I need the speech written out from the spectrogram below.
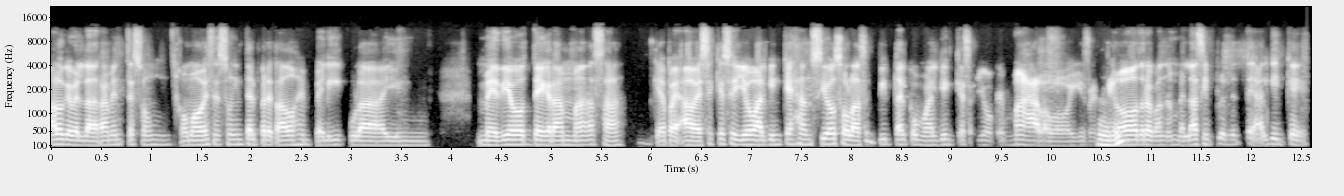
a lo que verdaderamente son, como a veces son interpretados en películas y en medios de gran masa, que pues, a veces, qué sé yo, alguien que es ansioso lo hacen pintar como alguien que sé yo, que es malo y se otro, cuando en verdad simplemente alguien que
